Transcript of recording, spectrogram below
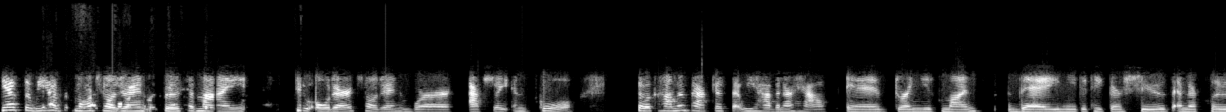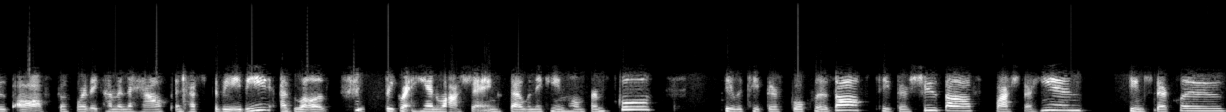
Yeah, so we had small children. Both of my two older children were actually in school. So a common practice that we have in our house is during these months, they need to take their shoes and their clothes off before they come in the house and touch the baby, as well as mm. frequent hand washing. So when they came home from school, they would take their school clothes off, take their shoes off, wash their hands, change their clothes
